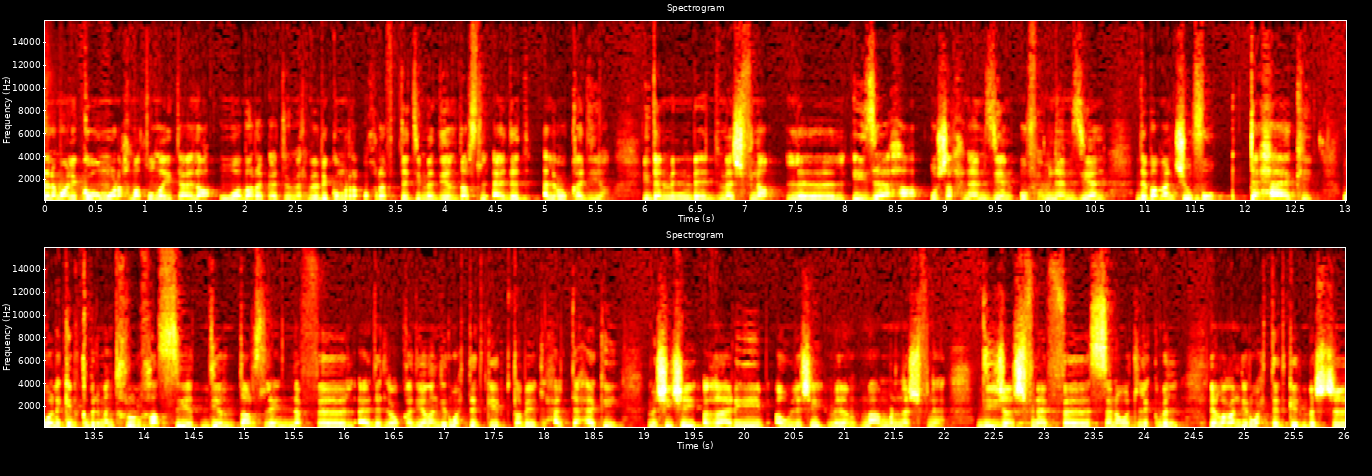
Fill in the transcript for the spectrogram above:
السلام عليكم ورحمة الله تعالى وبركاته. مرحبا بكم مرة أخرى في التتمة ديال درس الأعداد العقدية. إذا من بعد ما شفنا الإزاحة وشرحناها مزيان وفهمناها مزيان دابا غنشوفوا التحاكي. ولكن قبل ما ندخلوا الخاصيات ديال الدرس اللي عندنا في الأعداد العقدية غندير واحد التذكير بطبيعة الحال. التحاكي ماشي شيء غريب أو لا شيء ما عمرنا شفناه. ديجا شفناه في السنوات اللي قبل. يلا غندير واحد التذكير باش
